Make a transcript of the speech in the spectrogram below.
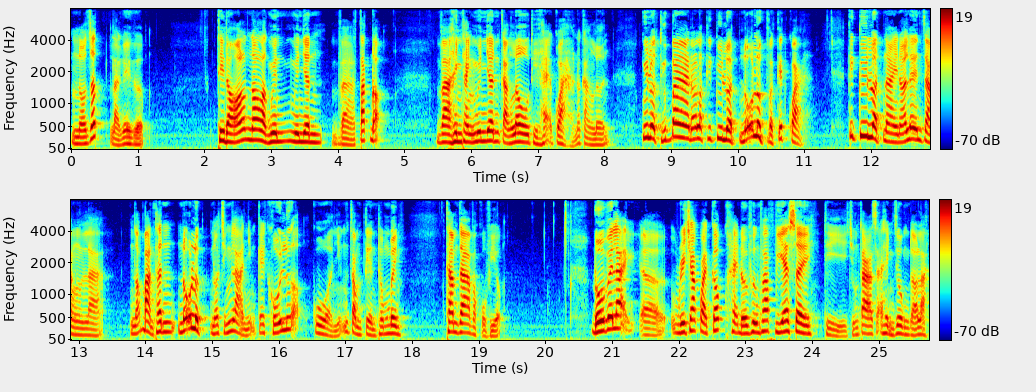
nó rất là ghê gớm. Thì đó nó là nguyên nguyên nhân và tác động và hình thành nguyên nhân càng lâu thì hệ quả nó càng lớn. Quy luật thứ ba đó là cái quy luật nỗ lực và kết quả. Cái quy luật này nói lên rằng là nó bản thân nỗ lực nó chính là những cái khối lượng của những dòng tiền thông minh tham gia vào cổ phiếu. Đối với lại uh, Richard Wyckoff hay đối với phương pháp VSA thì chúng ta sẽ hình dung đó là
